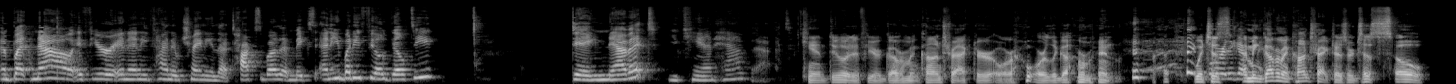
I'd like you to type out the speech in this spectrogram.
And but now, if you're in any kind of training that talks about it, that makes anybody feel guilty, dang nabbit, you can't have that. Can't do it if you're a government contractor or or the government, which is the I mean government. government contractors are just so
